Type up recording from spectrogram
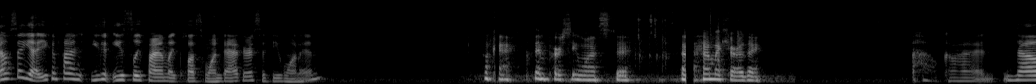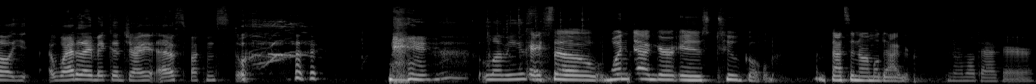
I'll say yeah. You can find you can easily find like plus one daggers if you wanted. Okay. Then Percy wants to. Uh, how much are they? Oh god, no! You, why did I make a giant ass fucking store? Let me Okay, so one dagger is two gold. That's a normal dagger. normal dagger.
